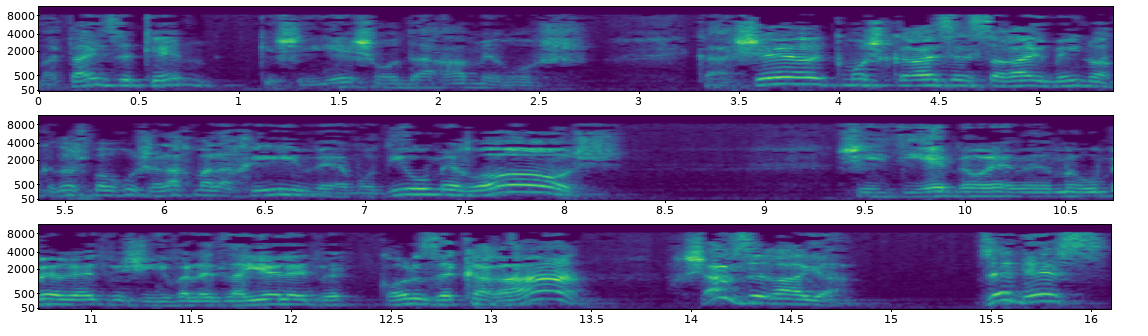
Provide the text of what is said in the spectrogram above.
מתי זה כן? כשיש הודעה מראש. כאשר, כמו שקרה אצל שרה אמנו, הקדוש ברוך הוא שלח מלאכים, והם הודיעו מראש שהיא תהיה מעוברת ושייוולד לילד, וכל זה קרה, עכשיו זה ראיה. זה נס.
